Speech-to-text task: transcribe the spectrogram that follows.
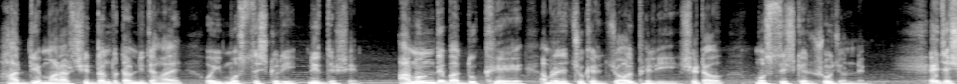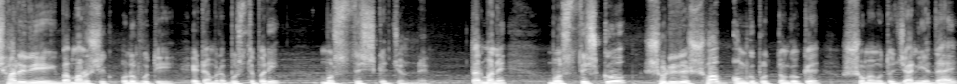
হাত দিয়ে মারার সিদ্ধান্তটাও নিতে হয় ওই মস্তিষ্কেরই নির্দেশে। আনন্দে বা দুঃখে আমরা যে চোখের জল ফেলি, সেটাও মস্তিষ্কের সৌজন্যে। এই যে শারীরিক বা মানসিক অনুভূতি, এটা আমরা বুঝতে পারি মস্তিষ্কের জন্য। তার মানে মস্তিষ্ক শরীরের সব অঙ্গ প্রত্যঙ্গকে সময় মতো জানিয়ে দেয়,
